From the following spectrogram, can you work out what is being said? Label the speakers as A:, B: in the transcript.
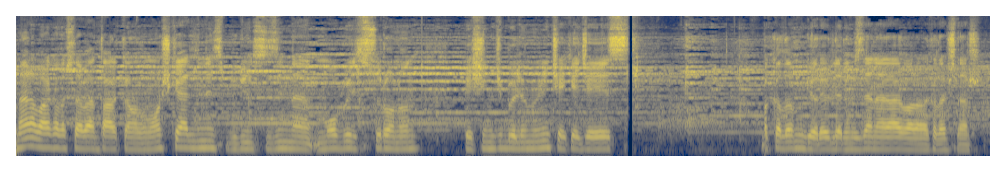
A: Merhaba arkadaşlar ben Tarık kanalıma hoş geldiniz. Bugün sizinle Mobil Suro'nun 5. bölümünü çekeceğiz. Bakalım görevlerimizde neler var arkadaşlar.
